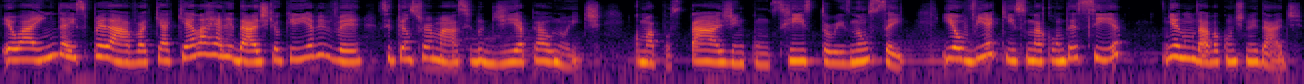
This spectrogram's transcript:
eu ainda esperava que aquela realidade que eu queria viver se transformasse do dia para a noite. Com uma postagem, com os histories, não sei. E eu via que isso não acontecia e eu não dava continuidade.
